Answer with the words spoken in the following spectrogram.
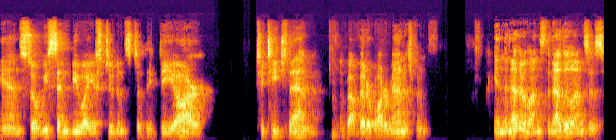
And so we send BYU students to the DR to teach them about better water management. In the Netherlands, the Netherlands is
